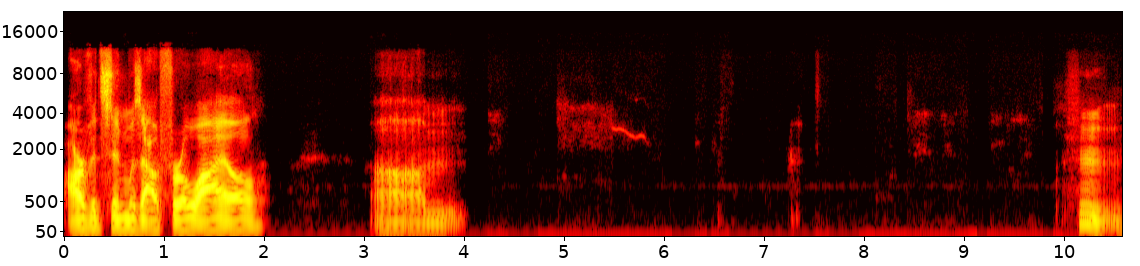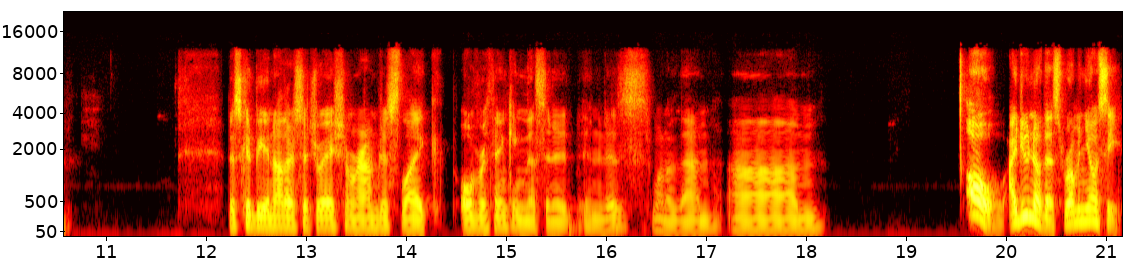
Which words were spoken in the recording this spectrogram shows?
Arvidsson was out for a while. Um, hmm. This could be another situation where I'm just like overthinking this, and it and it is one of them. Um. Oh, I do know this. Roman Josi.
